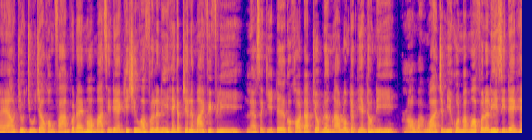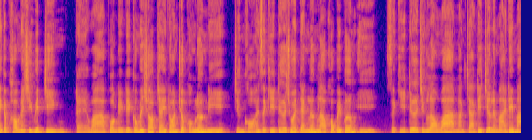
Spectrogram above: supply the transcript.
แล้วจู่ๆเจ้าของฟาร์มก็ได้มอบม้าสีแดงที่ชื่อว่าเฟอร์รารี่ให้กับเจเรมายฟรีแล้วสกีเตอร์ก็ขอตัดจบเรื่องราวลงแต่เพียงเท่านี้ เพราะหวังว่าจะมีคนมามอบเฟอร์รารี่สีแดงให้กับเขาในชีวิตจริง แต่ว่าพวกเด็กๆก็ไม่ชอบใจตอนจบของเรื่องนี้ จึงขอให้สกีเตอร์ช่วยแต่งเรื่องราวเข้าไปเพิ่มอีก สกีเตอร์จึงเล่าว่าหลังจากที่เจเรมายได้ม้า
